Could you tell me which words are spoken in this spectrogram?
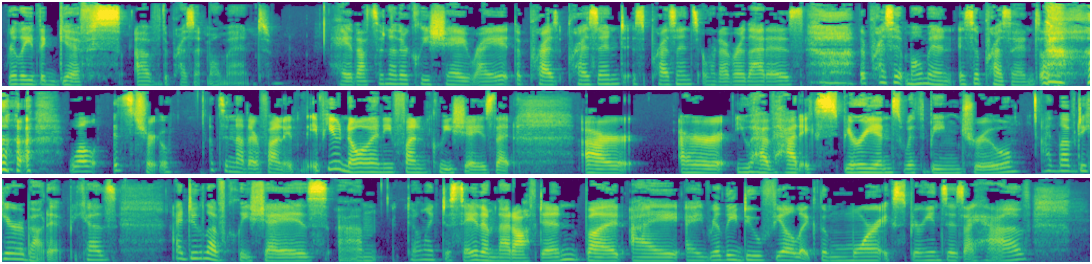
really the gifts of the present moment. Hey, that's another cliche, right? The pres- present is presence or whatever that is. The present moment is a present. well, it's true. That's another fun. If you know any fun cliches that are are you have had experience with being true, I'd love to hear about it because I do love cliches. Um, don't like to say them that often, but I I really do feel like the more experiences I have,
